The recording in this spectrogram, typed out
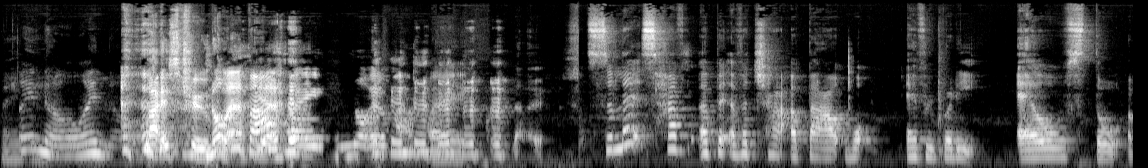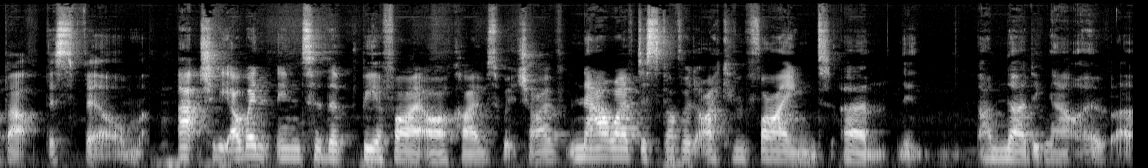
Maybe. I know, I know. that is true, Not in a bad yeah. way. Not in a bad way. No. So let's have a bit of a chat about what everybody else thought about this film. Actually, I went into the BFI archives, which I've now I've discovered I can find. Um, I'm nerding out over.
